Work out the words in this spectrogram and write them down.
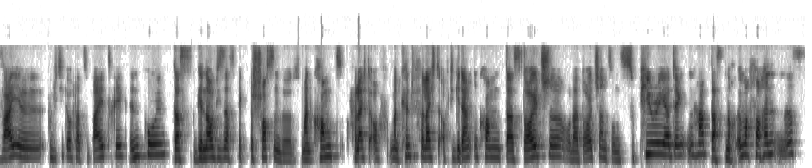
weil Politik auch dazu beiträgt in Polen, dass genau dieser Aspekt beschossen wird. Man kommt vielleicht auf, man könnte vielleicht auf die Gedanken kommen, dass Deutsche oder Deutschland so ein Superior-Denken hat, das noch immer vorhanden ist,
